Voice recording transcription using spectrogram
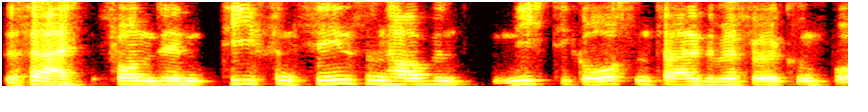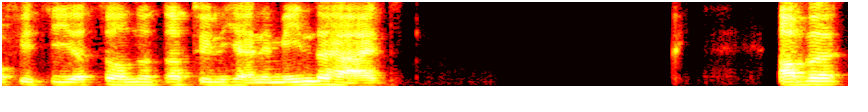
Das heißt, von den tiefen Zinsen haben nicht die großen Teile der Bevölkerung profitiert, sondern natürlich eine Minderheit. Aber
